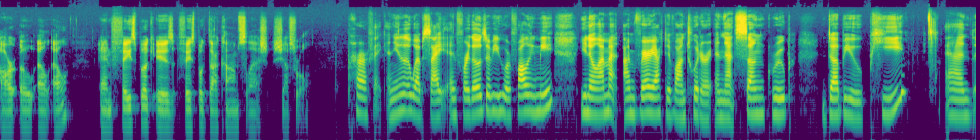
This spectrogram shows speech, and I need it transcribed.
R O L L, and Facebook is facebook.com slash Chef's Roll perfect. And you know the website. And for those of you who are following me, you know I'm at, I'm very active on Twitter, and that's Sun Group WP. And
